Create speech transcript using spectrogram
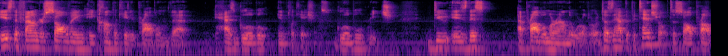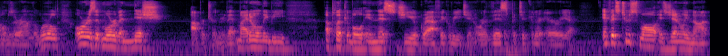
is the founder solving a complicated problem that has global implications, global reach. Do is this a problem around the world, or does it have the potential to solve problems around the world, or is it more of a niche opportunity that might only be applicable in this geographic region or this particular area? If it's too small, it's generally not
